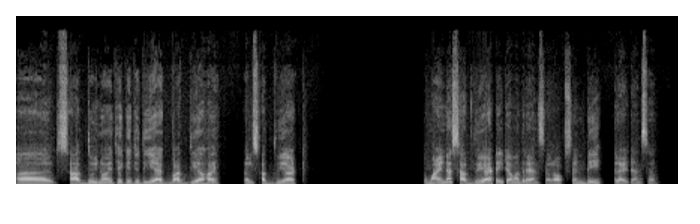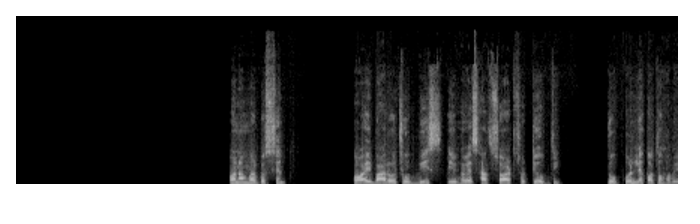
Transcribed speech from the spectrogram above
আর সাত, দুই, নয় থেকে যদি এক বাদ দেওয়া হয়, তাহলে সাত, দুই, আট। তো মাইনাস সাত, দুই, আট এটা আমাদের answer option D right answer ছ নাম্বার কোশ্চেন ছয় বারো চব্বিশ এইভাবে সাতশো আটষট্টি অবধি। যোগ করলে কত হবে?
